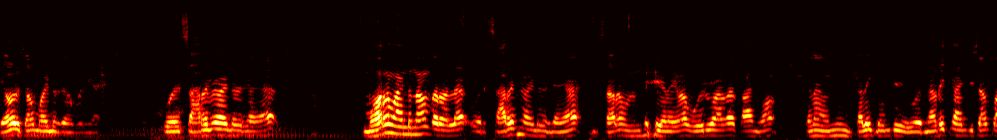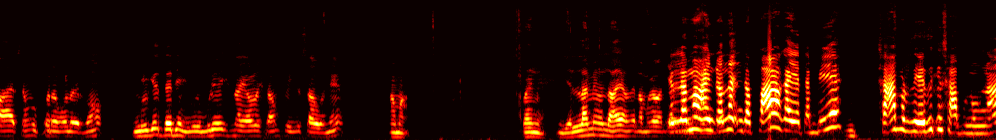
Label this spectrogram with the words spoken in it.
எவ்வளவு ஷாம்பு வாங்கிட்டு இருக்காங்க பாருங்க. ஒரு சரமே வாங்கிட்டு வந்திருக்காங்க. முறம் வாங்கிட்டு வந்தாலும் பரவாயில்ல ஒரு சரமே வாங்கிட்டு வந்திருக்காங்க. இந்த சரம் வந்து எனக்குலாம் ஒரு வாரம் தான் தாங்கும். ஏன்னா வந்து தலைக்கு வந்து ஒரு நடைக்கு அஞ்சு ஷாம்பு ஆறு ஷாம்பு போடுற போல இருக்கும். உங்களுக்கே தெரியும் இவர் முடி வச்சிருந்தா எவ்வளவு ஷாம்பு யூஸ் ஆகும்னு. ஆமா. பாருங்க எல்லாமே வந்து ஆயா வந்து நமக்கு வந்து எல்லாமே வாங்கிட்டு வந்தா இந்த பாவக்காய தம்பி. சாப்பிடுறது எதுக்கு சாப்பிடணும்னா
